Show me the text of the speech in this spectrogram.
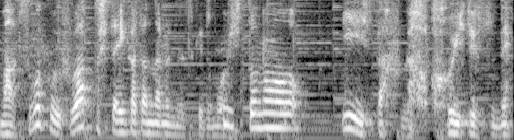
まあ、すごくふわっとした言い方になるんですけども、うん、人のいいスタッフが多いですね。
